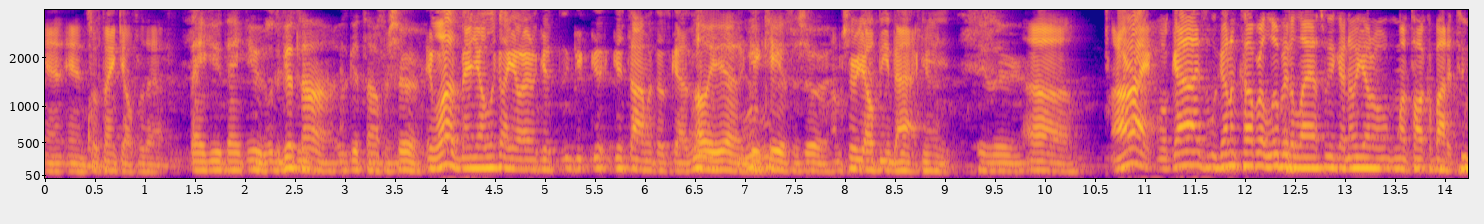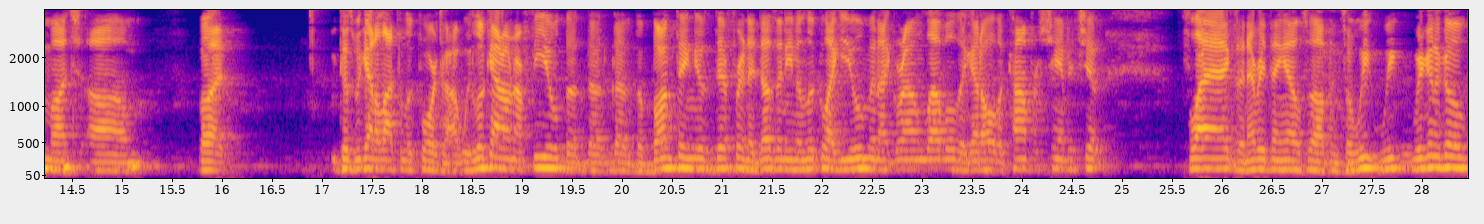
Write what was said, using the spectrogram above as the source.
And and so thank y'all for that. Thank you, thank you. It was a good time. It was a good time for sure. It was, man. Y'all look like y'all had a good good, good, good time with those guys. Oh yeah, We- good kids for sure. I'm sure y'all be back. Yes, sir. Uh, all right, well, guys, we're gonna cover a little bit of last week. I know y'all don't want to talk about it too much, um, but because we got a lot to look forward to. We look out on our field. The, the the the bunting is different. It doesn't even look like human at ground level. They got all the conference championship flags and everything else up, and so we we we're gonna go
